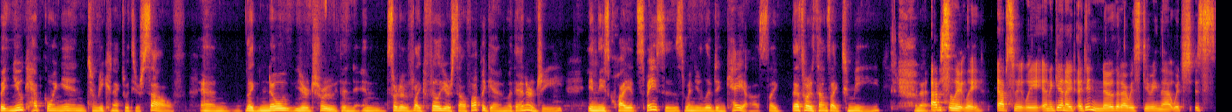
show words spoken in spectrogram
but you kept going in to reconnect with yourself and like know your truth and and sort of like fill yourself up again with energy in these quiet spaces when you lived in chaos. Like that's what it sounds like to me. I, absolutely. Absolutely. And again I, I didn't know that i was doing that which is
